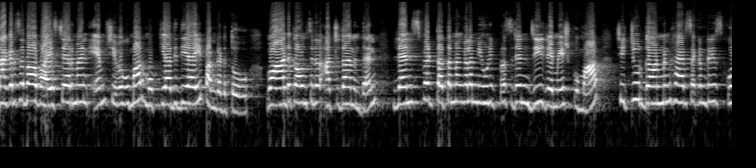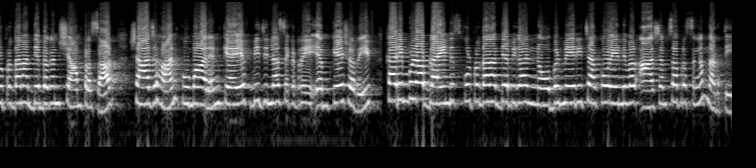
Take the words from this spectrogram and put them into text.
നഗരസഭാ വൈസ് ചെയർമാൻ എം ശിവകുമാർ മുഖ്യാതിഥിയായി പങ്കെടുത്തു. Ward councillor Achuthanandan Lensfed Thathamangalam unit president G Ramesh Kumar Chittur government higher secondary school പ്രധാന അധ്യാപകൻ Shyam Prasad Shajahan Kumaran K F B ജില്ലാ secretary M K Shareef Karimpuzha blind school പ്രധാന അധ്യാപിക നോബൽ മേരി ചാക്കോ എന്നിവർ ആശംസാ പ്രസംഗം നടത്തി.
